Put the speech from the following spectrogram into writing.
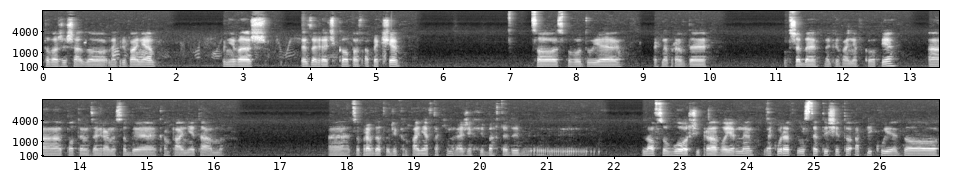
towarzysza do nagrywania. Ponieważ chcę zagrać koopa w Apexie co spowoduje tak naprawdę potrzebę nagrywania w koopie, a potem zagramy sobie kampanię tam. Co prawda to będzie kampania w takim razie chyba wtedy yy, Loves of War, czyli prawa wojenne. Akurat niestety się to aplikuje do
